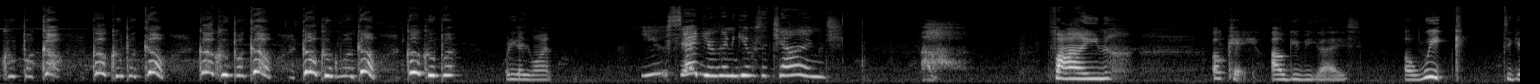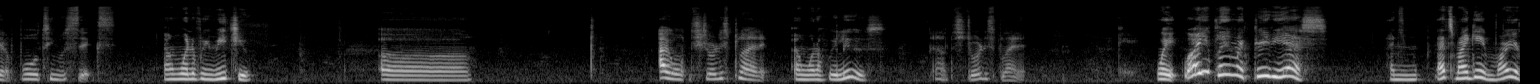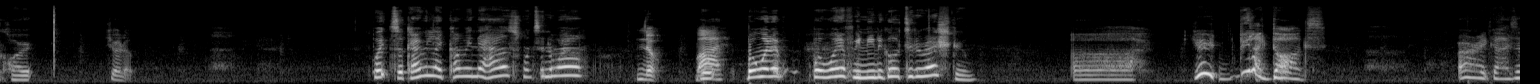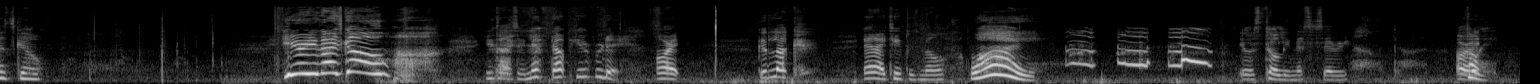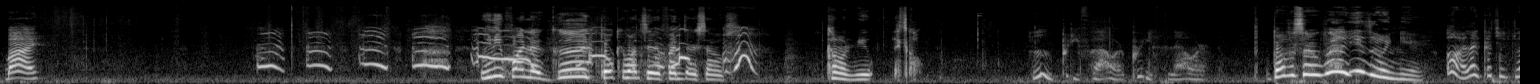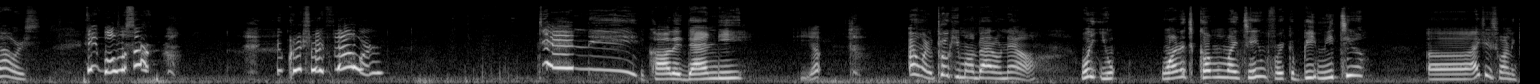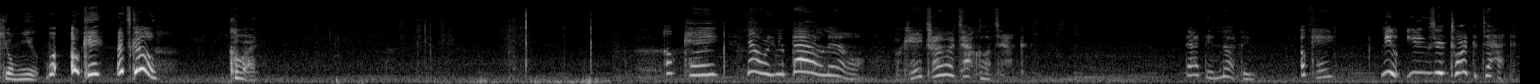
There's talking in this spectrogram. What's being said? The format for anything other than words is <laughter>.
Go Koopa, go! Go Koopa, go! Go Koopa, go! Go Koopa, go! Go Koopa! What do you guys want? You said you were going to give us a challenge. <sighs> Fine. Okay, I'll give you guys a week to get a full team of six. And when if we beat you? Uh, I won't destroy this planet. And what if we lose? I'll destroy this planet. Okay. Wait, why are you playing my 3DS? And that's my game, Mario Kart. Shut up. Wait, so can we like come in the house once in a while? No. Bye. But, but what if but what if we need to go to the restroom? Uh, you be like dogs. All right, guys, let's go. Here you guys go. <sighs> You guys are left out here for day. All right. Good luck. And I taped his mouth. Why? It was totally necessary. Oh, All right. Bye. We need to find a good Pokemon to defend ourselves. Come on, Mew. Let's go. Ooh, pretty flower, pretty flower. Bulbasaur, what are you doing here? Oh, I like touching flowers. Hey, Bulbasaur! <gasps> You crushed my flower! Dandy! You called it Dandy? Yep. I want a Pokemon battle now. Wait, you wanted to come on my team before you could beat me too? Uh, I just want to kill Mew. Well, okay, let's go. Come on. Okay, now we're gonna battle now. Okay, try my tackle attack. That did nothing. Okay, Mew, use your Torque attack.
